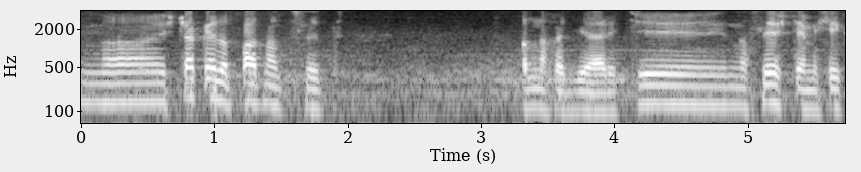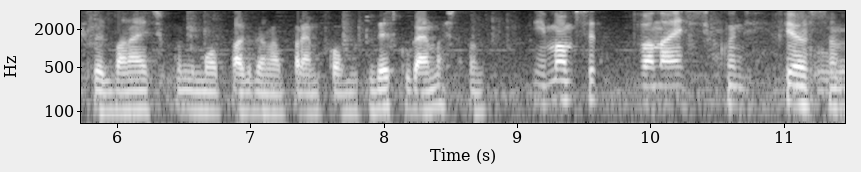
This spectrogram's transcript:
На... Изчакай да паднат след... Паднаха диарите. На следващия ми хек след 12 секунди мога пак да направим комбото. Вес кога имаш стън? Имам след 12 секунди. Фер съм.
